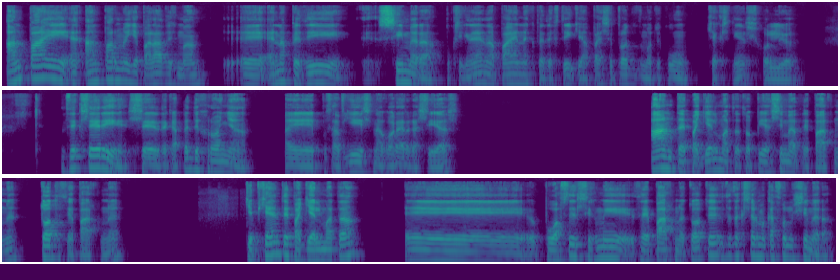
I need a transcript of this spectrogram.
αν, πάει, αν πάρουμε για παράδειγμα ε, ένα παιδί σήμερα που ξεκινάει να πάει να εκπαιδευτεί και να πάει σε πρώτο δημοτικού και να ξεκινήσει σχολείο, δεν ξέρει σε 15 χρόνια ε, που θα βγει στην αγορά εργασίας, αν τα επαγγέλματα τα οποία σήμερα θα υπάρχουν, τότε θα υπάρχουν, και ποια είναι τα επαγγέλματα ε, που αυτή τη στιγμή θα υπάρχουν τότε, δεν τα ξέρουμε καθόλου σήμερα.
